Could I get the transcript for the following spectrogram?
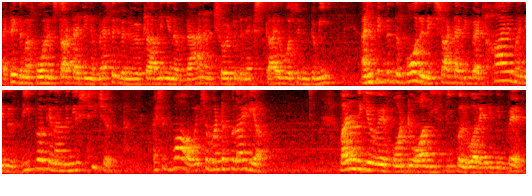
I picked up my phone and started typing a message when we were traveling in a van and showed it to the next guy who was sitting to me. And he picked up the phone and he started typing back, Hi, my name is Deepak and I'm an English teacher. I said, Wow, it's a wonderful idea. Why don't we give away a phone to all these people who are hearing impaired?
